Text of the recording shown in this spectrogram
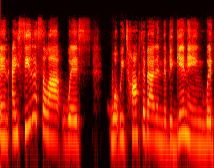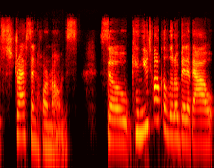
And I see this a lot with what we talked about in the beginning with stress and hormones. So, can you talk a little bit about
